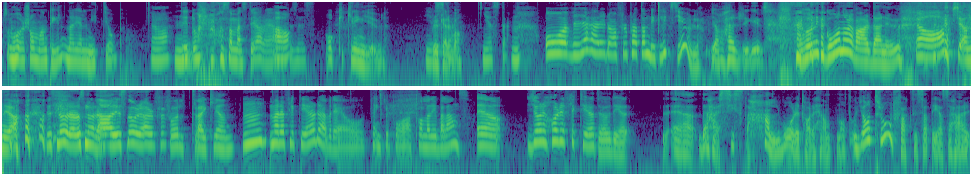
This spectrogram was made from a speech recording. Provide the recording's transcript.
Som hör sommaren till när det gäller mitt jobb. Ja, mm. det är då du har som mest att göra. Ja, ja. Precis. Och kring jul Just brukar det, det vara. Just det. Mm. Och vi är här idag för att prata om ditt livshjul. Ja, herregud. Jag har hunnit gå några varv där nu, ja. känner jag. Det snurrar och snurrar. Ja, det snurrar för fullt, verkligen. Mm, men reflekterar du över det och tänker på att hålla det i balans? Eh, jag har reflekterat över det. Eh, det här sista halvåret har det hänt något. Och jag tror faktiskt att det är så här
